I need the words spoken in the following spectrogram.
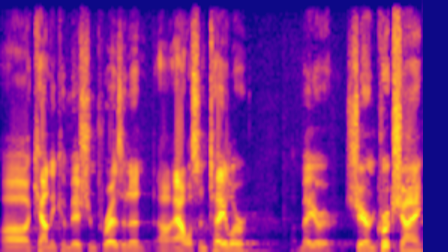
uh, County Commission President uh, Allison Taylor, Mayor Sharon Cruikshank,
